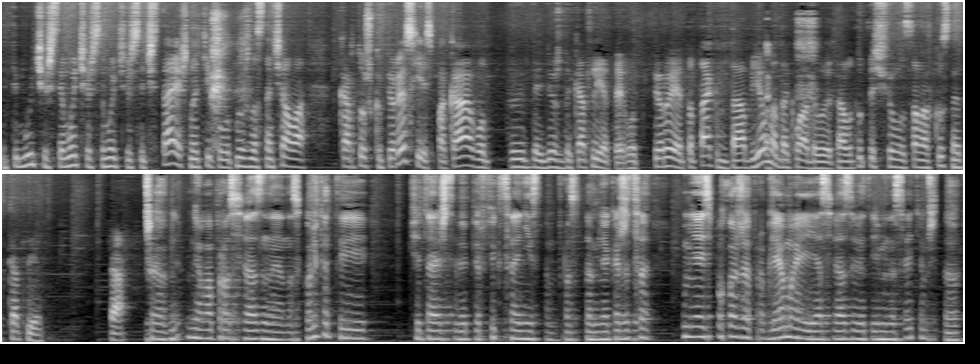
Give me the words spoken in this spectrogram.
и ты мучаешься, мучаешься, мучаешься, читаешь, но типа вот нужно сначала картошку пюре съесть, пока вот ты дойдешь до котлеты. Вот пюре это так до объема докладывают, а вот тут еще самое вкусное это котлет. Да. У меня вопрос связанный, насколько ты считаешь себя перфекционистом? Просто мне кажется, у меня есть похожая проблема, и я связываю это именно с этим, что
